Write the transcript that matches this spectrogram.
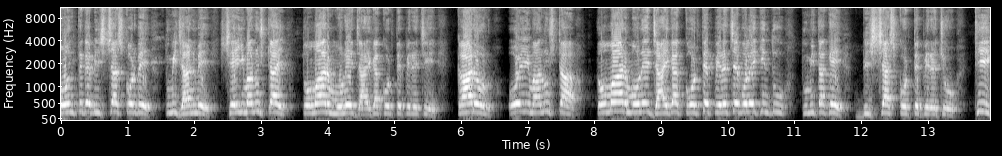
মন থেকে বিশ্বাস করবে, তুমি জানবে সেই মানুষটাই তোমার মনে জায়গা করতে পেরেছে। কারণ ওই মানুষটা তোমার মনে জায়গা করতে পেরেছে বলেই কিন্তু তুমি তাকে বিশ্বাস করতে পেরেছ। ঠিক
